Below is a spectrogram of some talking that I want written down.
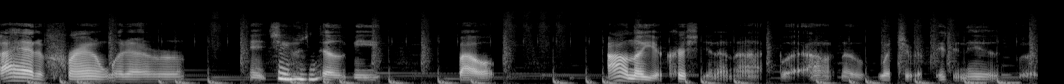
I had a friend, whatever, and she Mhm. was telling me about. I don't know you're a Christian or not, but I don't know what your religion is, but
